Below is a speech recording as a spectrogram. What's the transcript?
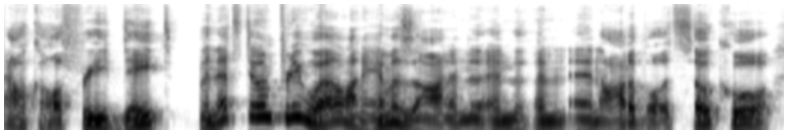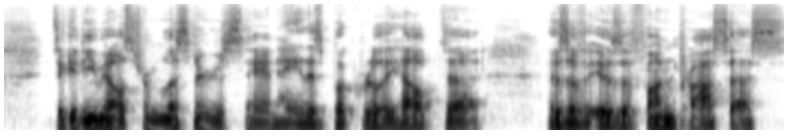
alcohol free date. And that's doing pretty well on Amazon and, and, and, and, Audible. It's so cool to get emails from listeners saying, hey, this book really helped. Uh, it, was a, it was a fun process.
